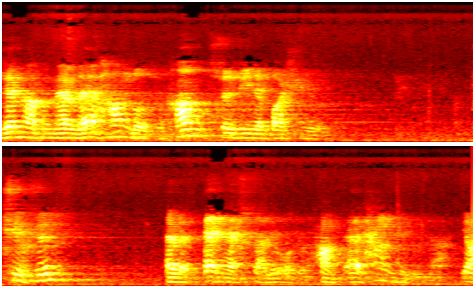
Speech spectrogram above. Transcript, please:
Cenab-ı Mevla'ya hamdolsun. Hamd sözüyle başlıyor. Şükrün evet en efsali odur. Hamd. Elhamdülillah. Ya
